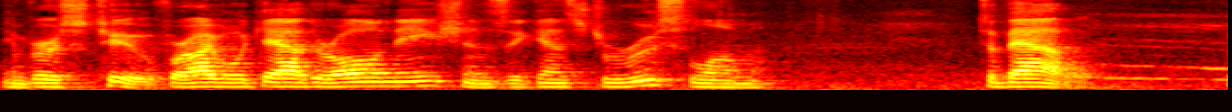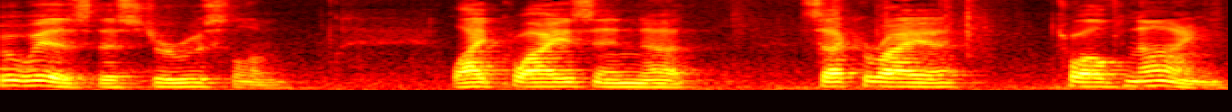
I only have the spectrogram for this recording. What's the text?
In verse 2 For I will gather all nations against Jerusalem to battle. Who is this Jerusalem? Likewise, in uh, Zechariah 12 9.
